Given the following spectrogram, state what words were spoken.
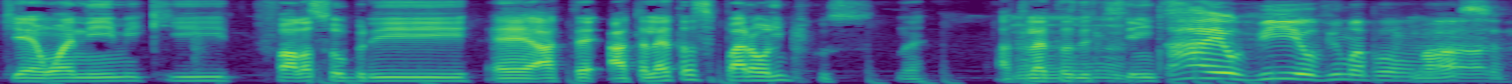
Que é um anime que fala sobre é, atletas paraolímpicos, né? Atletas hum. deficientes. Ah, eu vi, eu vi uma. uma... Nossa.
